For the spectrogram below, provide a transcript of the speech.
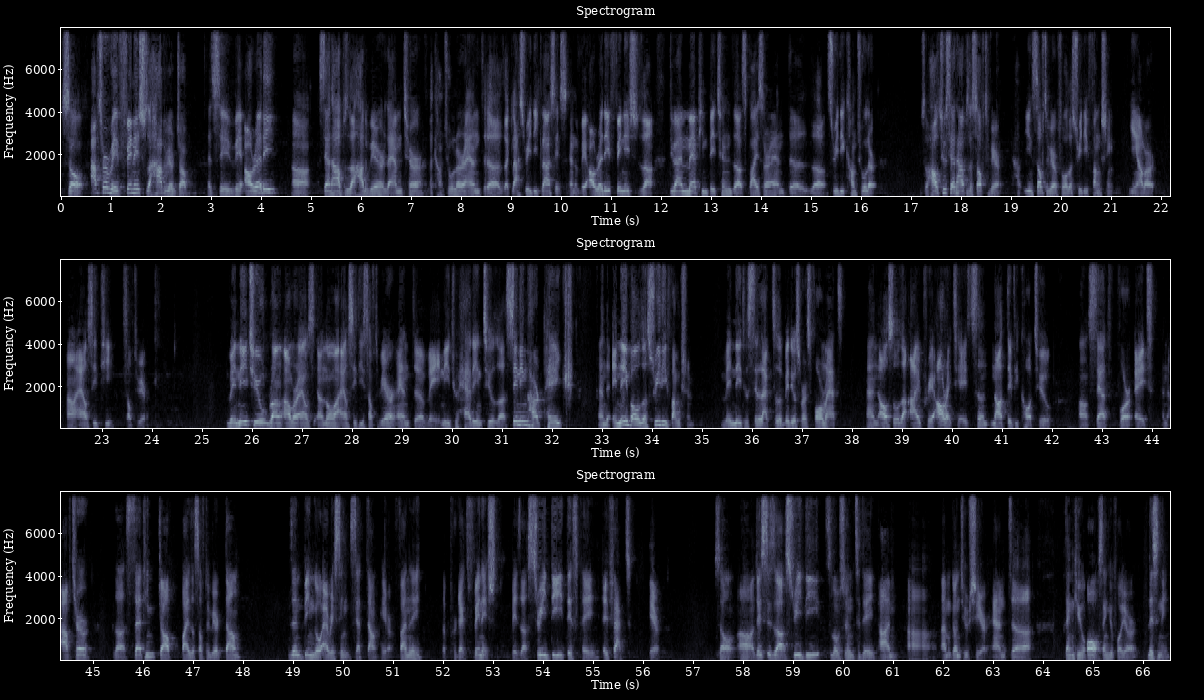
So after we finish the hardware job, let's see, we already uh, set up the hardware, the emitter, the controller, and uh, the glass 3D glasses. And we already finished the DVI mapping between the splicer and the, the 3D controller. So how to set up the software in software for the 3D function in our uh, LCT software. We need to run our LC, uh, NOVA LCT software and uh, we need to head into the sending card page and enable the 3D function. We need to select the video source format and also the eye priority. It's uh, not difficult to uh, set for it. And after the setting job by the software done, then bingo, everything set down here. Finally, the project finished with a 3D display effect here. So uh, this is a 3D solution today I'm, uh, I'm going to share. And uh, thank you all. Thank you for your listening.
